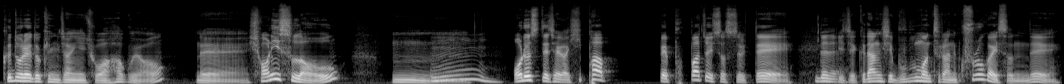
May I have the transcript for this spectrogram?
그 노래도 굉장히 좋아하고요. 네. 션이슬로우 음. 음. 어렸을 때 제가 힙합 푹 빠져 있었을 때 네네. 이제 그 당시 무브먼트라는 crew가 있었는데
